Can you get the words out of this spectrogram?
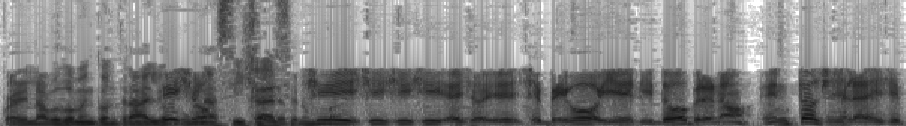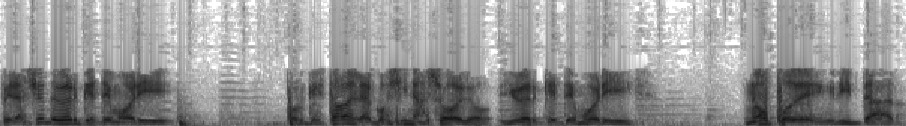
Con El abdomen contra algo, una silla Claro. un Sí, par. sí, sí, sí, eso, eh, se pegó y él y todo, pero no. Entonces, en la desesperación de ver que te morí, porque estaba en la cocina solo, y ver que te morís, no podés gritar,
